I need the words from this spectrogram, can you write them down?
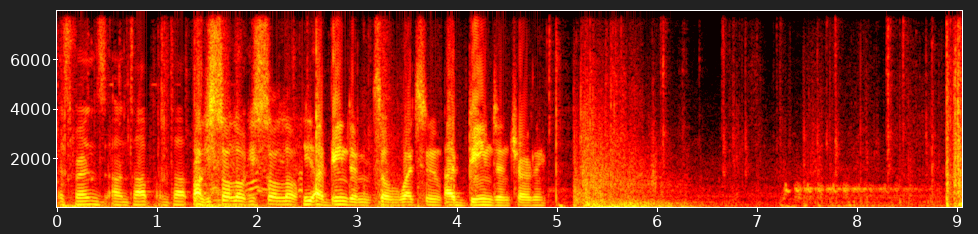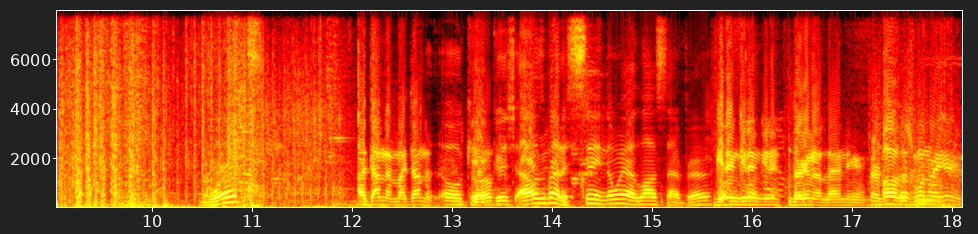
His friends on top, on top. Oh, he's so low. He's so low. He, I beamed him. So white snoop. I beamed him, Charlie. What? I downed him. I downed him. Oh, okay, Bro, good. I was about to say, no way I lost that, bro. Get in, get in, get in. They're gonna land here. Oh, there's one right here.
